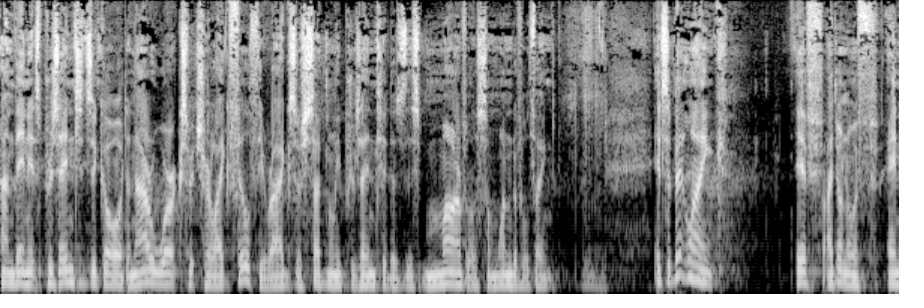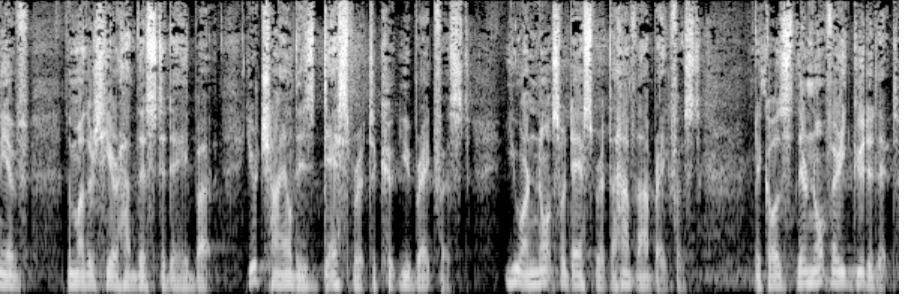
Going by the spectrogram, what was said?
And then it's presented to God, and our works, which are like filthy rags, are suddenly presented as this marvelous and wonderful thing. It's a bit like if, I don't know if any of the mothers here had this today, but your child is desperate to cook you breakfast. You are not so desperate to have that breakfast because they're not very good at it.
